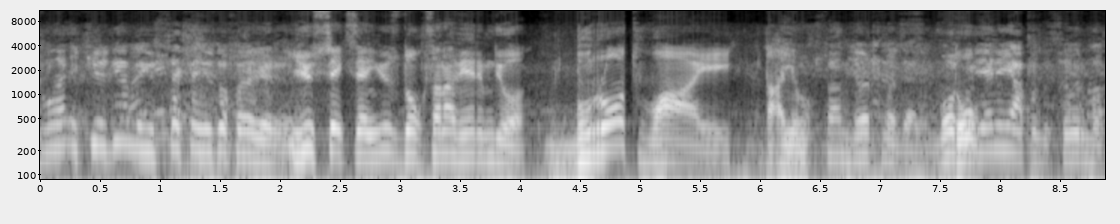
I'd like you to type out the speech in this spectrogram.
Buna 200 diyorum da 180 190'a veririm. 180 190'a verim diyor. Broadway dayım. 94 model. Motor Do- yeni yapıldı sıfır motor.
